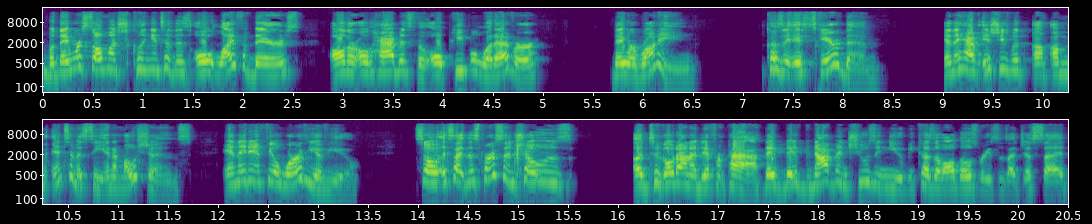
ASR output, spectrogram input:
But they were so much clinging to this old life of theirs all their old habits, the old people, whatever they were running because it, it scared them. And they have issues with um, um, intimacy and emotions, and they didn't feel worthy of you. So it's like this person chose uh, to go down a different path. They, they've not been choosing you because of all those reasons I just said.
